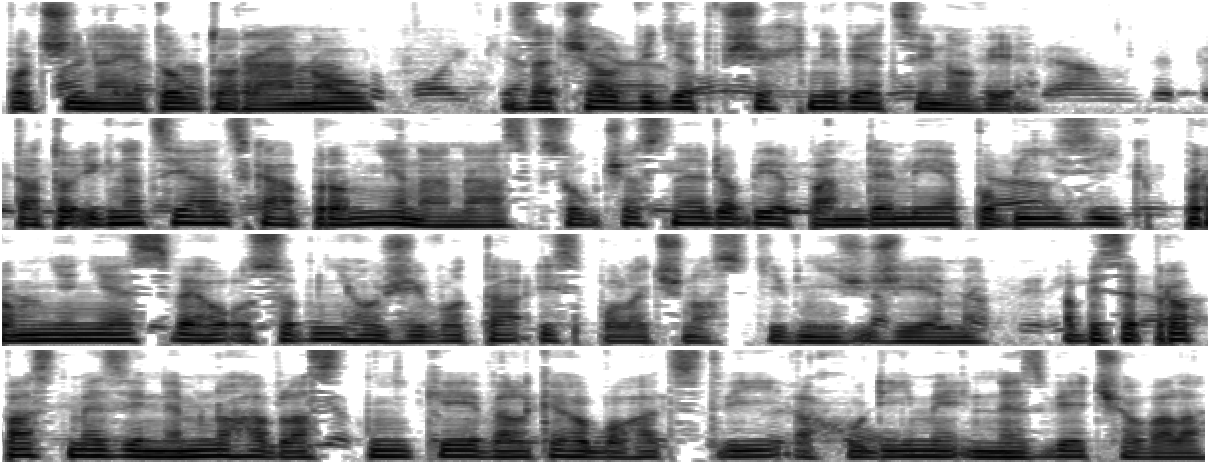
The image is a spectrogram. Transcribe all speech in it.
Počínaje touto ránou, začal vidět všechny věci nově. Tato ignaciánská proměna nás v současné době pandemie pobízí k proměně svého osobního života i společnosti, v níž žijeme, aby se propast mezi nemnoha vlastníky velkého bohatství a chudými nezvětšovala,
